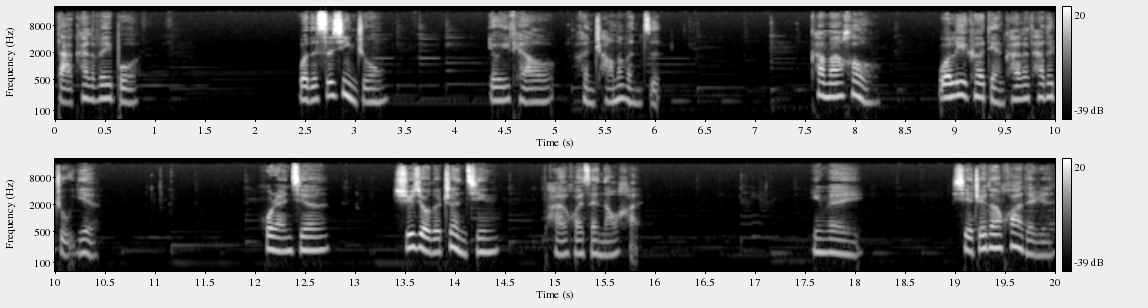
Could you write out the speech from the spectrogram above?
打开了微博，我的私信中，有一条很长的文字。看完后。我立刻点开了他的主页，忽然间，许久的震惊徘徊在脑海。因为写这段话的人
